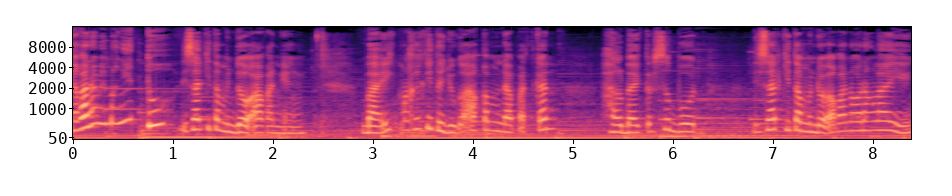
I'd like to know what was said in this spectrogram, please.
Ya karena memang itu di saat kita mendoakan yang baik maka kita juga akan mendapatkan hal baik tersebut. Di saat kita mendoakan orang lain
